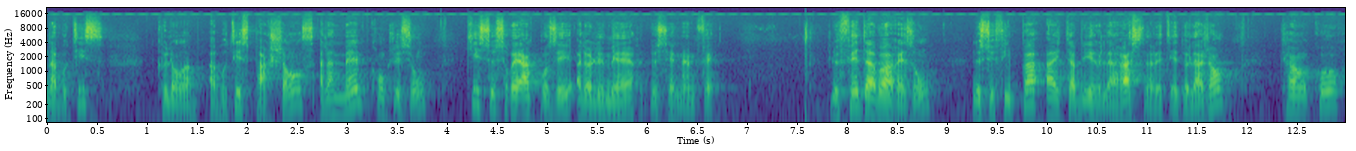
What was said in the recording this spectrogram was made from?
aboutisse, que l'on aboutisse par chance à la même conclusion qui se serait imposée à la lumière de ces mêmes faits. Le fait d'avoir raison ne suffit pas à établir la rationalité de l'agent, car encore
